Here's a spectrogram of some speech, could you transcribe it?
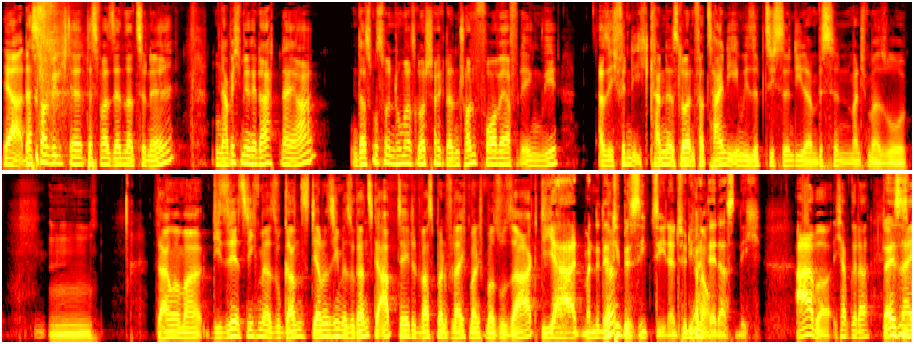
Ja, das war wirklich, der, das war sensationell. Und habe ich mir gedacht, naja, das muss man Thomas Gottschalk dann schon vorwerfen irgendwie. Also ich finde, ich kann das Leuten verzeihen, die irgendwie 70 sind, die da ein bisschen manchmal so sagen wir mal, die sind jetzt nicht mehr so ganz, die haben das nicht mehr so ganz geupdatet, was man vielleicht manchmal so sagt. Ja, man, der Ne? Typ ist 70, natürlich Genau. hat der das nicht. Aber ich habe gedacht, Da ist es naja,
